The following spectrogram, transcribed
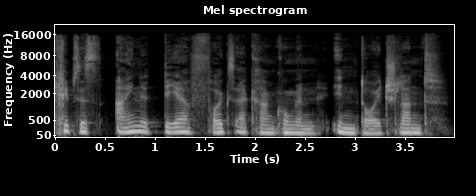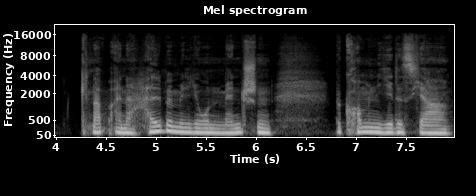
Krebs ist eine der Volkserkrankungen in Deutschland. Knapp eine halbe Million Menschen bekommen jedes Jahr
